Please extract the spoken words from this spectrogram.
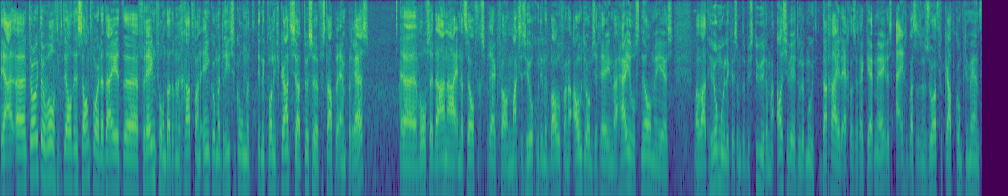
Ja, uh, Toto Wolf die vertelde in Zandvoort dat hij het uh, vreemd vond dat er een gat van 1,3 seconden in de kwalificatie zat tussen Verstappen en Perez. Uh, Wolf zei daarna in datzelfde gesprek van Max is heel goed in het bouwen van een auto om zich heen waar hij heel snel mee is. Maar het heel moeilijk is om te besturen. Maar als je weet hoe dat moet, dan ga je er echt als een raket mee. Dus eigenlijk was het een soort verkapt compliment.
